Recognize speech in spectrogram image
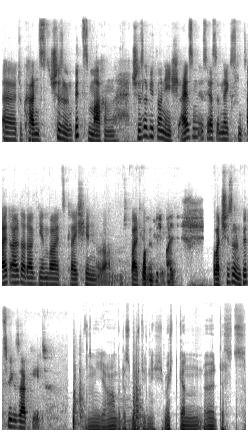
Äh, du kannst Chisel und Bits machen. Chisel geht noch nicht. Eisen ist erst im nächsten Zeitalter, da gehen wir jetzt gleich hin oder bald. Hoffentlich bald. Aber Chisel und Bits, wie gesagt, geht. Ja, aber das möchte ich nicht. Ich möchte gern äh, das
